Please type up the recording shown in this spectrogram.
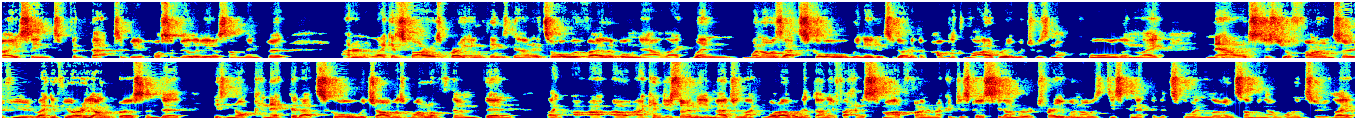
facing for that to be a possibility or something? But I don't know, like as far as breaking things down, it's all available now. Like when when I was at school, we needed to go to the public library, which was not cool, and like now it's just your phone. So if you like if you're a young person that is not connected at school, which I was one of them, then like I, I, I, can just only imagine like what I would have done if I had a smartphone and I could just go sit under a tree when I was disconnected at school and learn something I wanted to. Like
